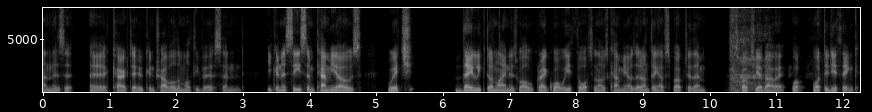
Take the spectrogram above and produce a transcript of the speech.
and there's a, a character who can travel the multiverse, and you're going to see some cameos, which they leaked online as well. Greg, what were your thoughts on those cameos? I don't think I've spoke to them, spoke to you about it. What What did you think?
